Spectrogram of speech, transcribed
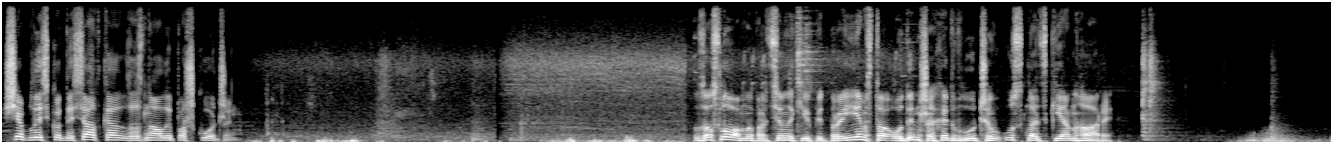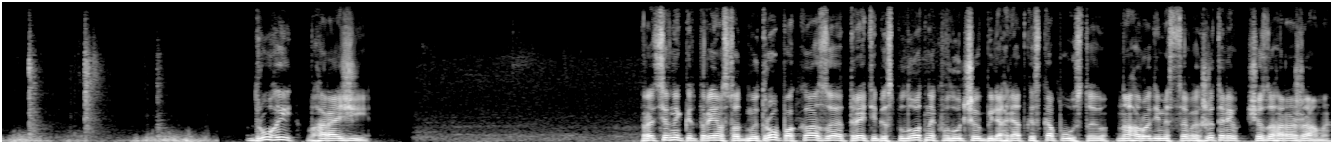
Ще близько десятка зазнали пошкоджень. За словами працівників підприємства, один шахет влучив у складські ангари. Другий в гаражі. Працівник підприємства Дмитро показує, третій безпілотник влучив біля грядки з капустою на городі місцевих жителів, що за гаражами.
